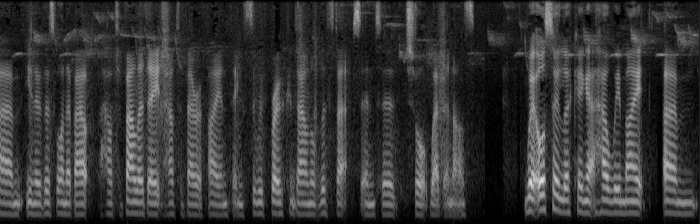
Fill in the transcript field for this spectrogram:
Um, you know, there's one about how to validate, how to verify and things. So we've broken down all the steps into short webinars. We're also looking at how we might um,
